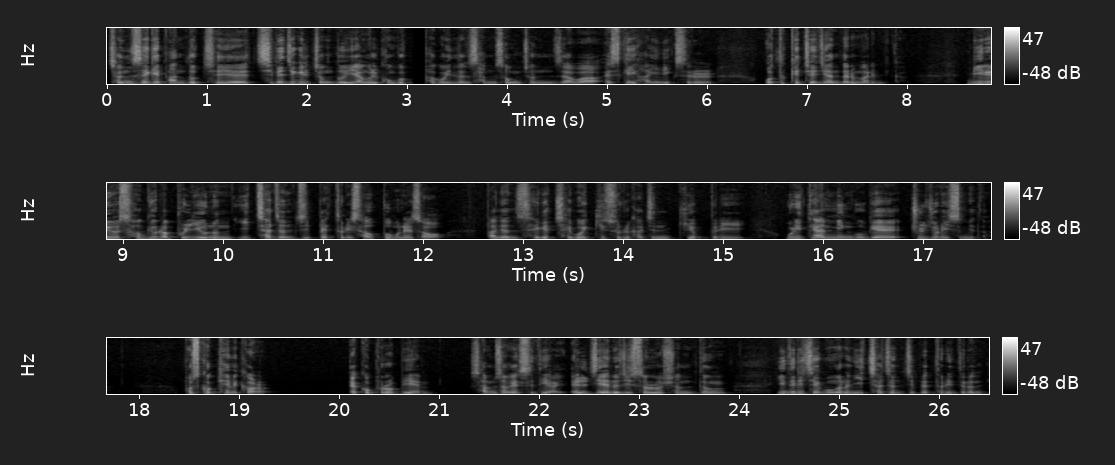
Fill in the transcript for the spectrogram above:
전세계 반도체에 지배적일 정도의 양을 공급하고 있는 삼성전자와 SK하이닉스를 어떻게 제재한다는 말입니까 미래의 석유라 불리우는 2차전지 배터리 사업 부분에서 단연 세계 최고의 기술을 가진 기업들이 우리 대한민국에 줄줄이 있습니다. 포스코 케미컬, 에코프로 BM, 삼성 SDI, LG에너지 솔루션 등 이들이 제공하는 2차전지 배터리들은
